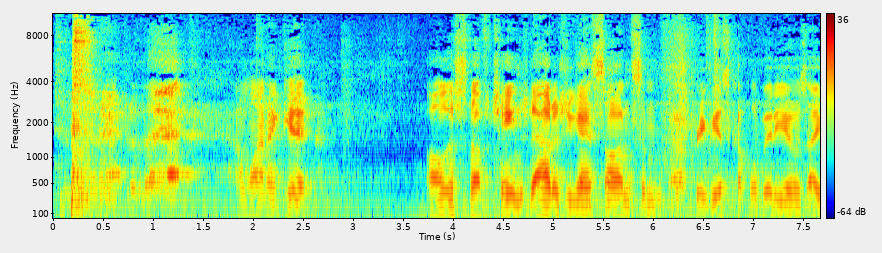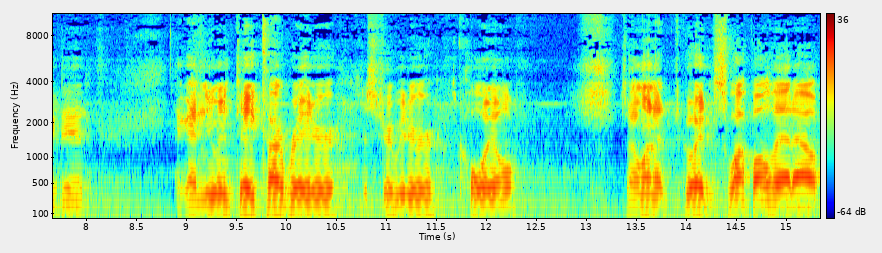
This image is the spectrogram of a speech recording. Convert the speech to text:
And then after that, I want to get all this stuff changed out as you guys saw in some uh, previous couple videos I did. I got new intake carburetor, distributor, coil. So I want to go ahead and swap all that out.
